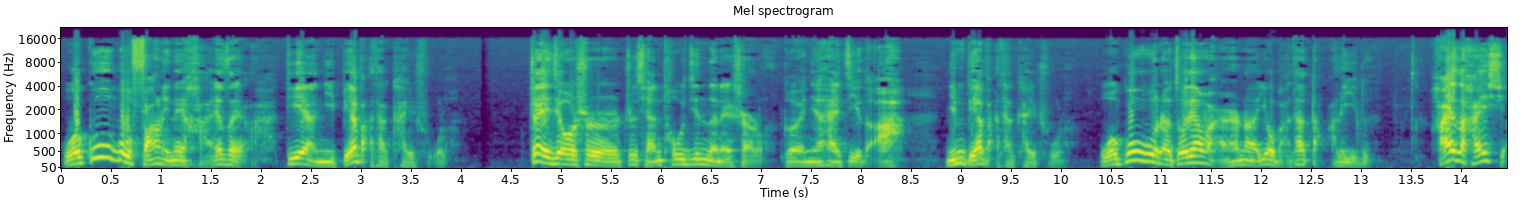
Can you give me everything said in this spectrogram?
我姑姑房里那孩子呀，爹你别把他开除了。这就是之前偷金子那事儿了。各位您还记得啊？您别把他开除了。我姑姑呢，昨天晚上呢，又把他打了一顿。”孩子还小，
